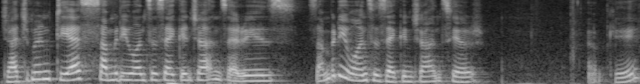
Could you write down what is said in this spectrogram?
Judgment, yes, somebody wants a second chance, Aries. Somebody wants a second chance here. Okay.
